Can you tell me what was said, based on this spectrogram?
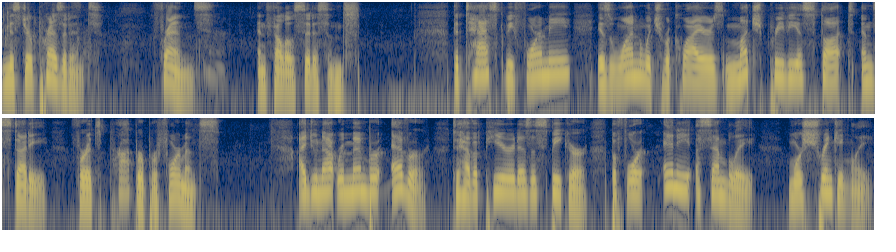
Mr. President, friends, and fellow citizens. The task before me is one which requires much previous thought and study for its proper performance. I do not remember ever to have appeared as a speaker before any assembly more shrinkingly,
